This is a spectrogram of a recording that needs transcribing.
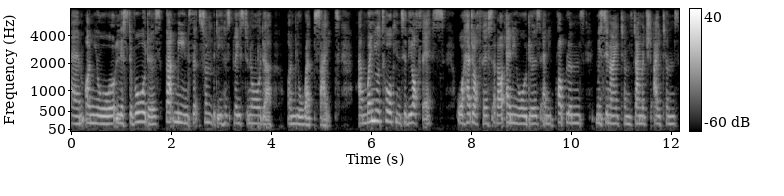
um, on your list of orders, that means that somebody has placed an order on your website. And when you're talking to the office or head office about any orders, any problems, missing items, damaged items,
